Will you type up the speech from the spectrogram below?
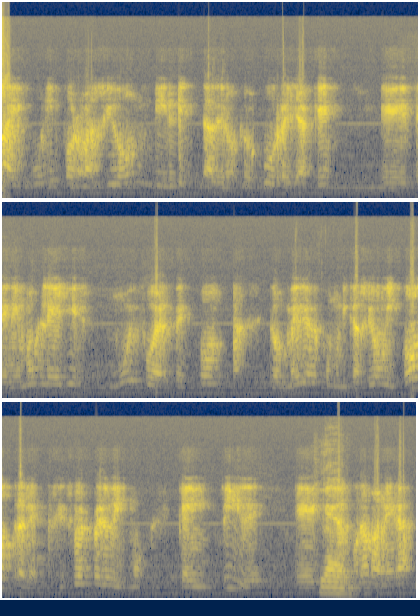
hay una información directa de lo que ocurre, ya que eh, tenemos leyes muy fuertes contra los medios de comunicación y contra el ejercicio del periodismo que impide eh, que de alguna manera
